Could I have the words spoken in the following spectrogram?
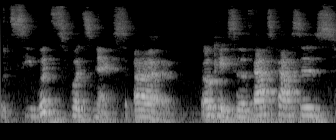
Let's see. What's what's next? Uh, okay. So the fast passes.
